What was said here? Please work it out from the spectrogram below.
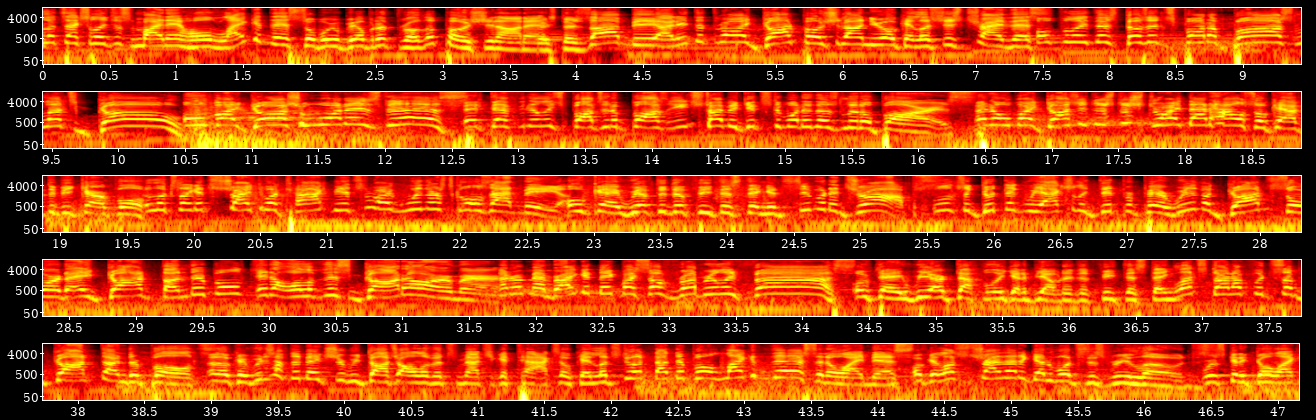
Let's actually just mine a hole like this so we'll be able to throw the potion on it. Mr. Zombie, I need to throw a god potion on you. Okay, let's just try this. Hopefully this doesn't spawn a boss. Let's go. Oh my gosh, what is this? It definitely spawns in a boss each time it gets to one of those little bars. And oh my gosh, it just destroyed that house. Okay, I have to be careful. It looks like it's trying to attack me. It's throwing wither skulls at me. Okay, we have to defeat this thing and see what it drops. Well, it's a good thing we actually did prepare. Have a god sword, a god thunderbolt, and all of this god armor. And remember, I can make myself run really fast. Okay, we are definitely to be able to defeat this thing. Let's start off with some god thunderbolts. Okay, we just have to make sure we dodge all of its magic attacks. Okay, let's do a thunderbolt like this. And oh, I missed. Okay, let's try that again once this reloads. We're just to go like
